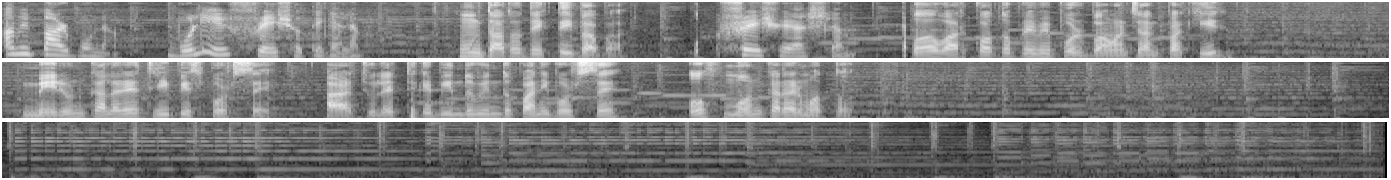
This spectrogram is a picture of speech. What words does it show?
আমি পারব না বলে ফ্রেশ হতে গেলাম। হুম তা তো দেখতেই পাবা। ফ্রেশ হয়ে আসলাম। ও আর কত প্রেমে পড়ব আমার চান পাখির? মেরুন কালারের থ্রি পিস পড়ছে আর চুলের থেকে বিন্দু বিন্দু পানি পড়ছে। ওফ মন কারার মতো।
